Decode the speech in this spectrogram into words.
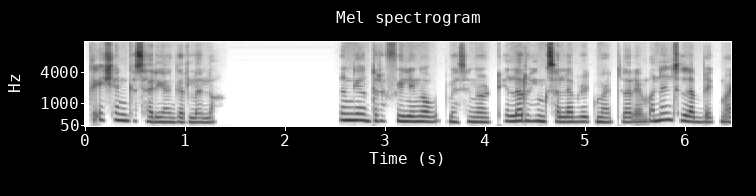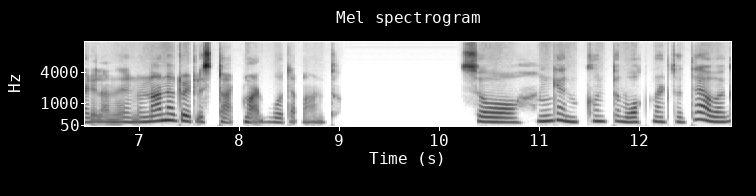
ಅಕೇಷನ್‌ಗೆ ಸರಿಯಾಗಿರಲಿಲ್ಲ. ನನಗೆ ಒಂಥರ ಫೀಲಿಂಗ್ ಆಗುತ್ತೆ ಮಿಸ್ಸಿಂಗ್ ಔಟ್. ಎಲ್ಲರೂ ಹಿಂಗೆ ಸೆಲೆಬ್ರೇಟ್ ಮಾಡ್ತಿದ್ದಾರೆ. ಮನೇಲಿ ಸೆಲೆಬ್ರೇಟ್ ಮಾಡಿಲ್ಲ ಅಂದರೆ ನಾನಾದರೂ ಅಟ್‌ಲೀಸ್ಟ್ ಸ್ಟಾರ್ಟ್ ಮಾಡ್ಬೋದಪ್ಪ ಅಂತ. ಸೊ ಹಾಗೆ ಅನ್ಕೊಂತ ವಾಕ್ ಮಾಡ್ತಿದ್ದೆ. ಅವಾಗ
